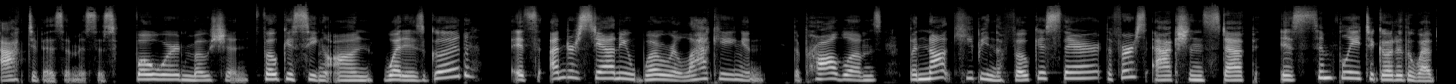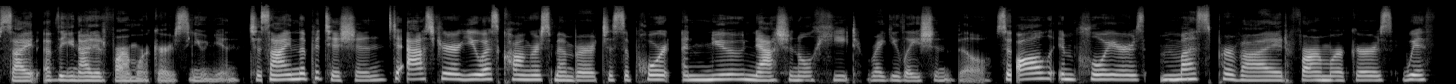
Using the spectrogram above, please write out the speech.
activism. It's this forward motion, focusing on what is good. It's understanding where we're lacking and the problems, but not keeping the focus there. The first action step is simply to go to the website of the United Farm Workers Union to sign the petition to ask your U.S. Congress member to support a new national heat regulation bill. So all employers must provide farm workers with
